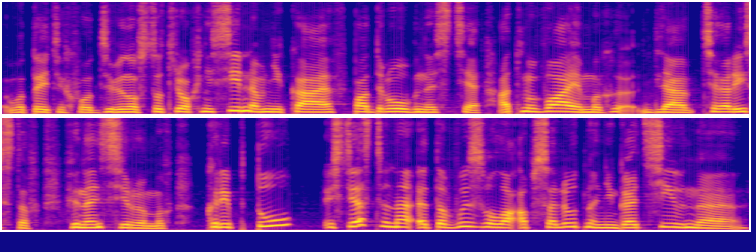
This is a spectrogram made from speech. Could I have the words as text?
вот этих вот 93, не сильно вникая в подробности, отмываемых для террористов, финансируемых крипту, Естественно, это вызвало абсолютно негативное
